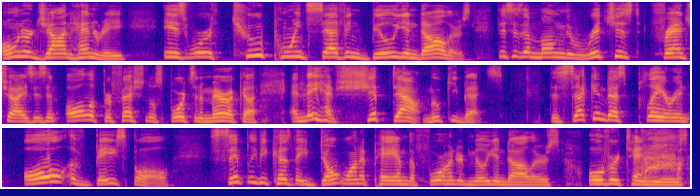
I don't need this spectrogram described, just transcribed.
Owner John Henry is worth $2.7 billion. This is among the richest franchises in all of professional sports in America, and they have shipped out Mookie Betts, the second best player in all of baseball, simply because they don't want to pay him the $400 million over 10 years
